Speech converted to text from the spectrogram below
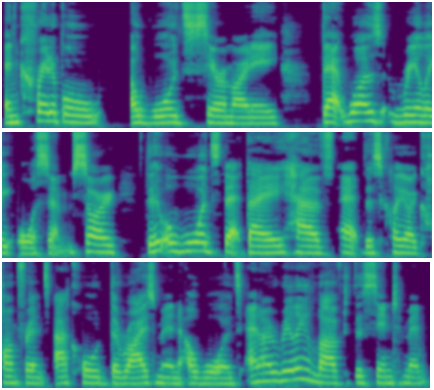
incredible awards ceremony that was really awesome. So the awards that they have at this Clio conference are called the Reisman Awards. And I really loved the sentiment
